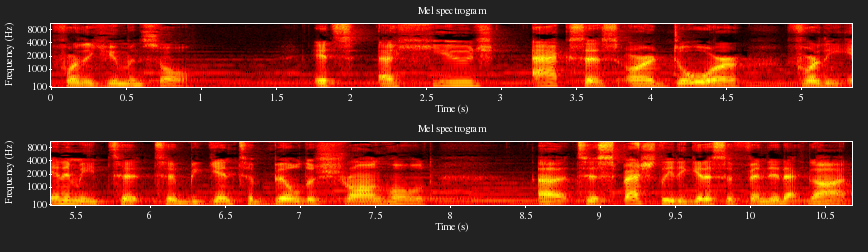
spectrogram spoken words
for the human soul. It's a huge access or a door for the enemy to, to begin to build a stronghold, uh, to especially to get us offended at God,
